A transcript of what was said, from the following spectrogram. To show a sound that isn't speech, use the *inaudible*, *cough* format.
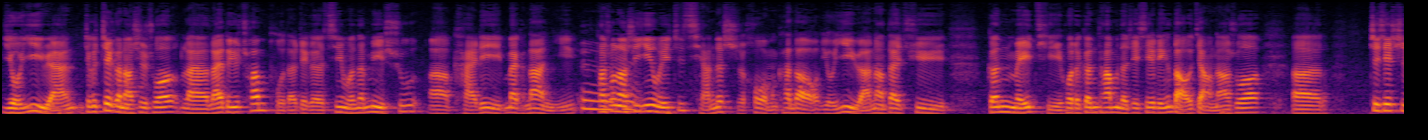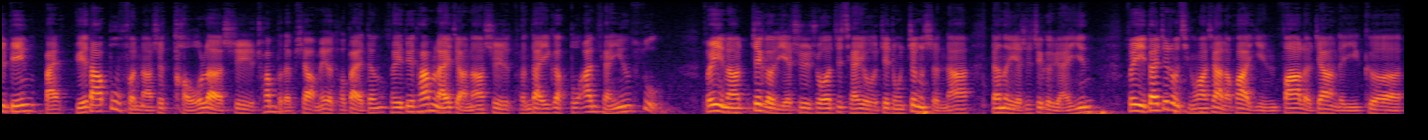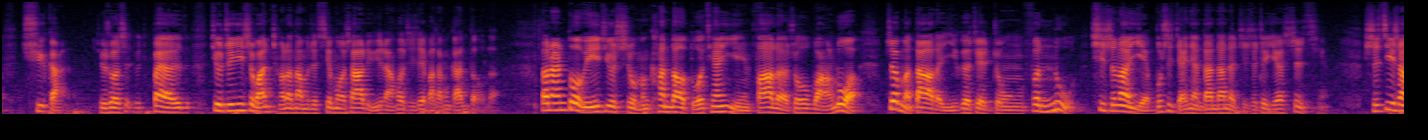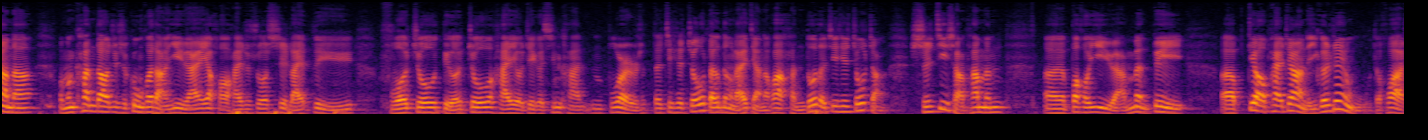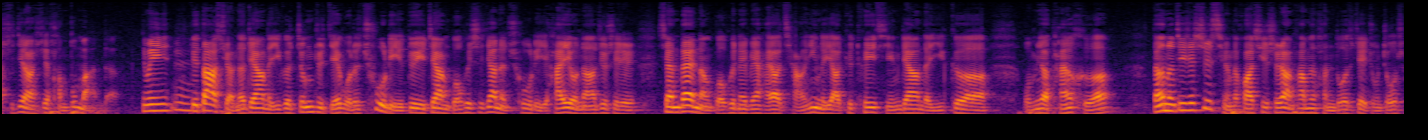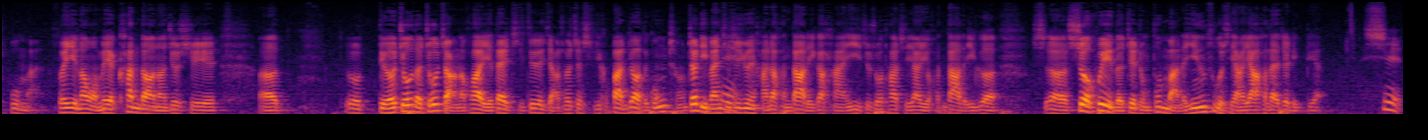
有议员，这个这个呢是说来来自于川普的这个新闻的秘书啊，凯利麦克纳尼，他说呢，是因为之前的时候我们看到有议员呢在去跟媒体或者跟他们的这些领导讲呢，说呃，这些士兵百绝大部分呢是投了是川普的票，没有投拜登，所以对他们来讲呢是存在一个不安全因素。所以呢，这个也是说之前有这种政审呐等等，也是这个原因。所以在这种情况下的话，引发了这样的一个驱赶，就说是拜就职仪式完成了，那么就卸磨杀驴，然后直接把他们赶走了。当然，作为就是我们看到昨天引发了说网络这么大的一个这种愤怒，其实呢也不是简简单单的只是这些事情。实际上呢，我们看到就是共和党议员也好，还是说是来自于佛州、德州，还有这个新坎布尔的这些州等等来讲的话，很多的这些州长，实际上他们呃，包括议员们对呃调派这样的一个任务的话，实际上是很不满的。因为对大选的这样的一个政治结果的处理，对这样国会事件的处理，还有呢，就是现在呢，国会那边还要强硬的要去推行这样的一个我们要弹劾等等这些事情的话，其实让他们很多的这种州是不满。所以呢，我们也看到呢，就是呃，德州的州长的话也在直接的讲说这是一个半吊的工程，这里面其实蕴含着很大的一个含义，就是说它实际上有很大的一个呃社会的这种不满的因素实际上压合在这里边。是。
